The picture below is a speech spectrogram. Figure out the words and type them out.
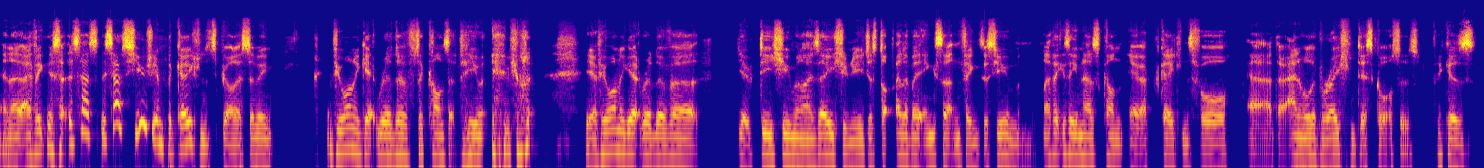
And I, I think this, this has this has huge implications. To be honest, I mean, if you want to get rid of the concept of human, if you want, yeah, if you want to get rid of uh, you know, dehumanization, you just stop elevating certain things as human. I think this even has con- you know, applications for uh, the animal liberation discourses because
